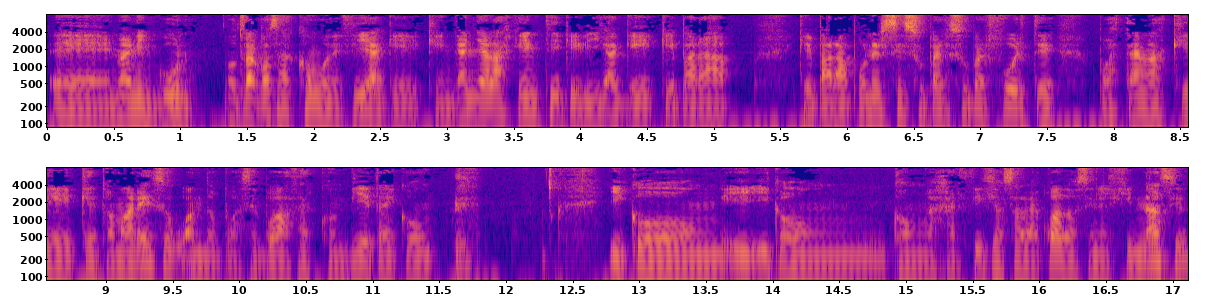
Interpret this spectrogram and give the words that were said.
eh, no hay ninguno. Otra cosa es como decía que, que engaña a la gente y que diga que, que para que para ponerse súper súper fuerte pues tengas que, que tomar eso cuando pues se puede hacer con dieta y con y con, y, con, con, ejercicios adecuados en el gimnasio.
